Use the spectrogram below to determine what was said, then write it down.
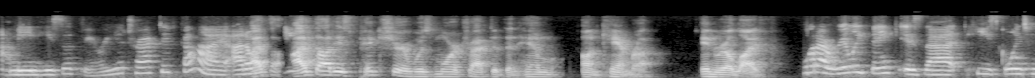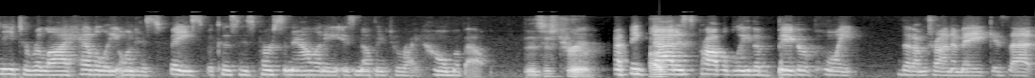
I mean, he's a very attractive guy. I don't. I, th- I thought his picture was more attractive than him on camera in real life. What I really think is that he's going to need to rely heavily on his face because his personality is nothing to write home about. This is true. I think uh, that uh, is probably the bigger point that I'm trying to make is that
